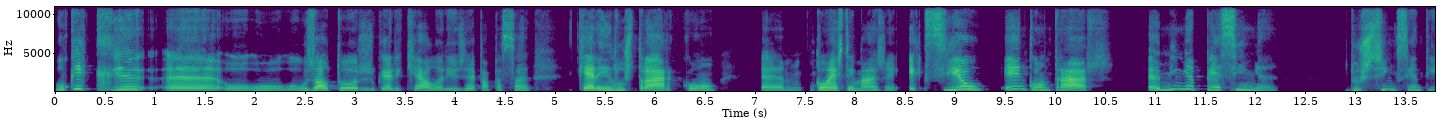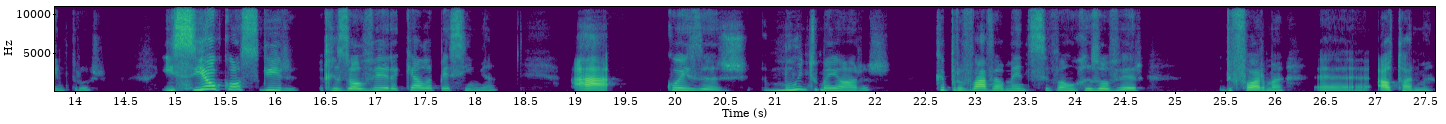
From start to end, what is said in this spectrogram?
o que é que uh, o, o, os autores, o Gary Keller e o Jay Papasan, querem ilustrar com, um, ehm, com esta imagem? É que se eu encontrar a minha pecinha dos 5 centímetros e se eu conseguir resolver aquela pecinha, há coisas muito maiores que provavelmente se vão resolver de forma uh, autónoma,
